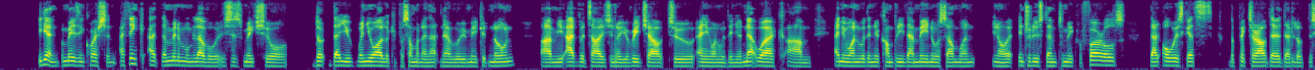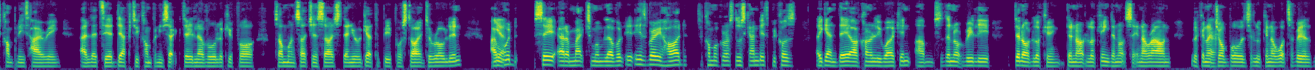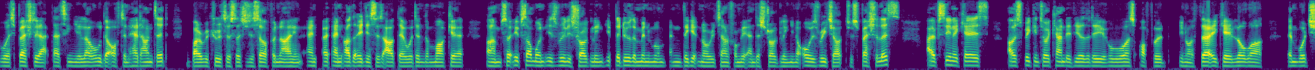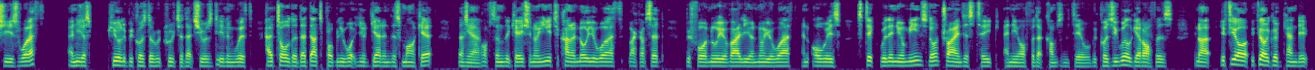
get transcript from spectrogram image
Again, amazing question. I think at the minimum level is just make sure that, that you, when you are looking for someone at that level, you make it known um, you advertise, you know, you reach out to anyone within your network, um, anyone within your company that may know someone, you know, introduce them to make referrals. That always gets the picture out there that look, this company is hiring at let's say a deputy company secretary level looking for someone such and such, then you'll get the people starting to roll in. I yeah. would say at a maximum level, it is very hard to come across those candidates because again, they are currently working. Um, so they're not really, they're not looking, they're not looking, they're not sitting around looking at job boards, looking at what's available, especially at that senior level. They're often headhunted by recruiters such as yourself and I and, and other agencies out there within the market. Um, so if someone is really struggling, if they do the minimum and they get no return from it and they're struggling, you know, always reach out to specialists. I've seen a case. I was speaking to a candidate the other day who was offered, you know, 30k lower than what she's worth. And just purely because the recruiter that she was dealing with had told her that that's probably what you'd get in this market. That's yeah. not often the case. You know, you need to kind of know your worth. Like I've said before, know your value and know your worth and always stick within your means. Don't try and just take any offer that comes on the table because you will get offers. You know, if you're, if you're a good candidate,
